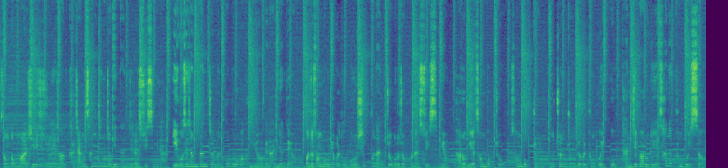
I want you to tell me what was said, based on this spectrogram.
성동마을 시리즈 중에선 가장 상징적인 단지라 할수 있습니다. 이곳의 장단점은 호불호가 극명하게 나뉘는데 요. 먼저 성북역을 도보로 10분 안쪽으로 접근할 수 있으며 바로 위에 성북초, 성북중, 홍천중 등을 품고 있고 단지 바로 뒤에 산을 품고 있어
